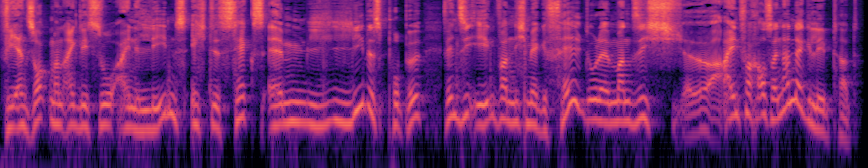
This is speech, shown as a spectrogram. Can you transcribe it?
Wie entsorgt man eigentlich so eine lebensechte Sex, ähm, wenn sie irgendwann nicht mehr gefällt oder man sich äh, einfach auseinandergelebt hat?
